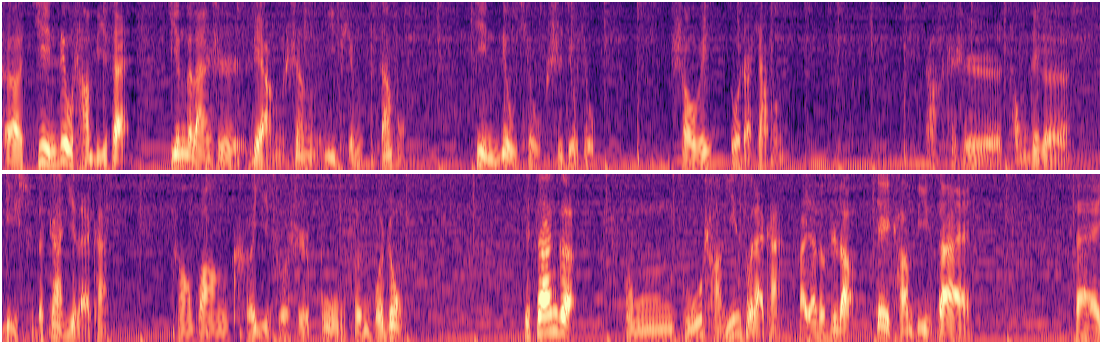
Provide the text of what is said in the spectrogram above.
呃，近六场比赛，英格兰是两胜一平三负，进六球十九球，稍微落点下风。啊，这是从这个历史的战绩来看，双方可以说是不分伯仲。第三个，从主场因素来看，大家都知道这场比赛在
